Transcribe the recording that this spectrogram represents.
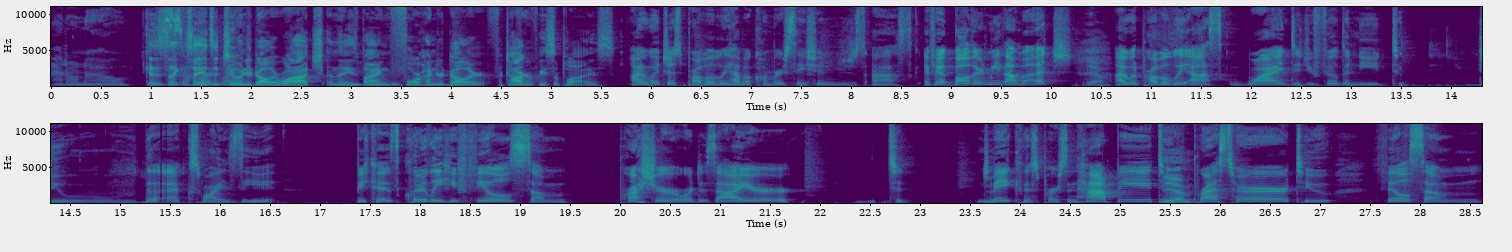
I don't know. Because it's like, a say it's a hard two hundred dollar watch, and then he's buying Mm-hmm. four hundred dollar photography supplies. I would just probably have a conversation. You just ask if it bothered me that much. Yeah. I would probably ask, why did you feel the need to do the X Y Z? Because clearly he feels some pressure or desire to make this person happy, to Yeah. impress her, to fill some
